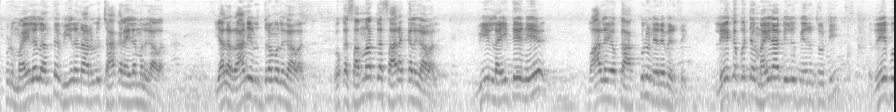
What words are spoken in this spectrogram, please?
ఇప్పుడు మహిళలు అంతా వీరనారులు చాకలైలమ్మలు కావాలి. ఇలా రాణి రుద్రమ్మలు కావాలి. ఒక సమ్మక్క సారక్కలు కావాలి. వీళ్ళైతేనే వాళ్ళ యొక్క హక్కులు నెరవేరుతాయి. లేకపోతే మహిళా బిల్లు పేరుతోటి రేపు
